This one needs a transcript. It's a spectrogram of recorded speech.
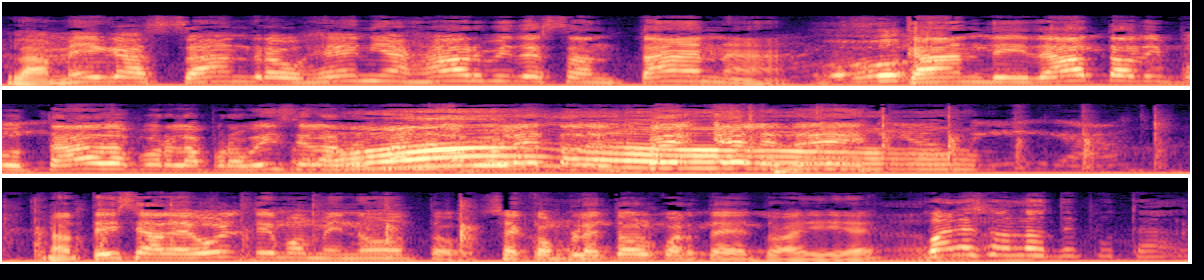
La amiga Sandra Eugenia Harvey de Santana, candidata a diputado por la provincia de La Romana en la boleta del PLD. Noticia de último minuto. Se completó el cuarteto ahí, ¿eh? ¿Cuáles son los diputados?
